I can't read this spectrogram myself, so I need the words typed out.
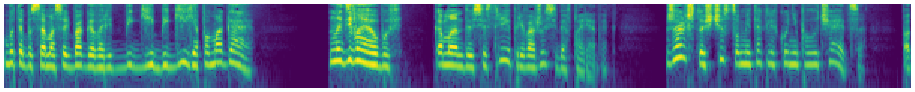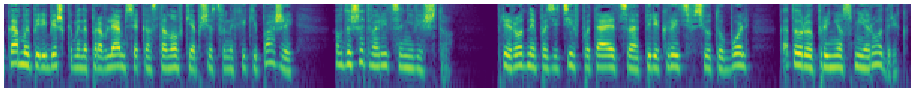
Будто бы сама судьба говорит «беги, беги, я помогаю». «Надевай обувь», — командую сестре и привожу себя в порядок. Жаль, что с чувствами так легко не получается. Пока мы перебежками направляемся к остановке общественных экипажей, в душе творится не весь что. Природный позитив пытается перекрыть всю ту боль, которую принес мне Родрик.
